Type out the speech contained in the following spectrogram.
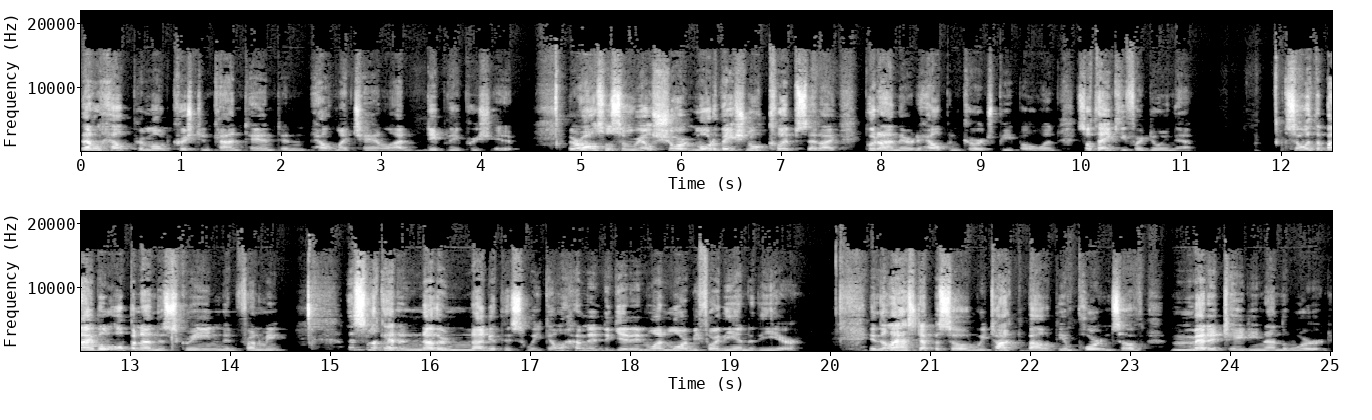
that'll help promote Christian content and help my channel. I'd deeply appreciate it. There are also some real short motivational clips that I put on there to help encourage people. And so thank you for doing that. So, with the Bible open on the screen in front of me, let's look at another nugget this week. I wanted to get in one more before the end of the year. In the last episode, we talked about the importance of meditating on the Word,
